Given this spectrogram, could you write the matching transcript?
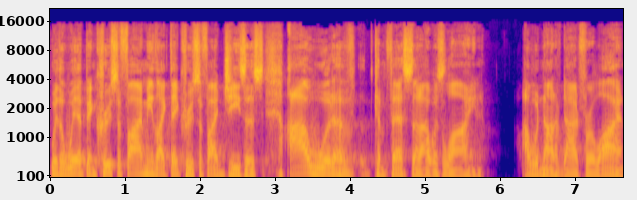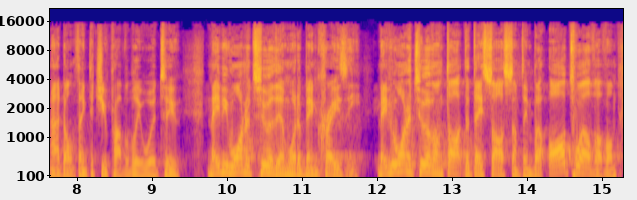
with a whip and crucify me like they crucified Jesus, I would have confessed that I was lying. I would not have died for a lie, and I don't think that you probably would too. Maybe one or two of them would have been crazy. Maybe one or two of them thought that they saw something, but all 12 of them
